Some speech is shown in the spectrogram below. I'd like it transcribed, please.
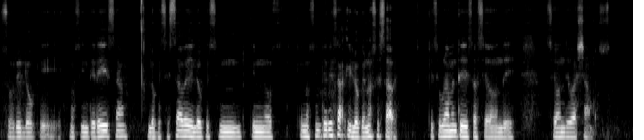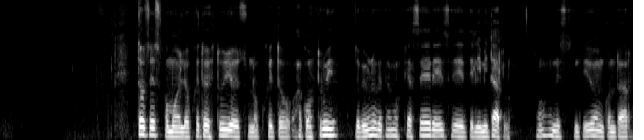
sobre lo que nos interesa, lo que se sabe, lo que, que, nos, que nos interesa y lo que no se sabe, que seguramente es hacia donde, hacia donde vayamos. Entonces, como el objeto de estudio es un objeto a construir, lo primero que tenemos que hacer es delimitarlo. En ese sentido, encontrar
